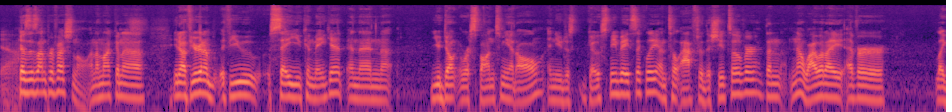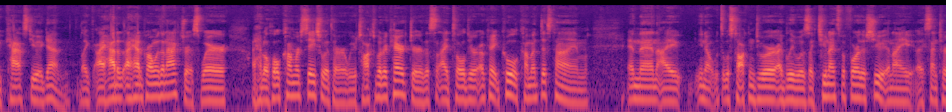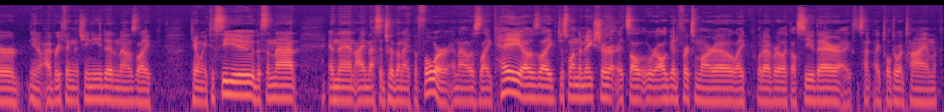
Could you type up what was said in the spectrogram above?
yeah. because it's unprofessional, and I'm not gonna, you know, if you're gonna if you say you can make it and then. You don't respond to me at all and you just ghost me basically until after the shoot's over then no why would i ever like cast you again like i had a, i had a problem with an actress where i had a whole conversation with her. We talked about her character. This i told her okay cool come at this time. And then i you know was talking to her i believe it was like two nights before the shoot and i i sent her you know everything that she needed and i was like can't wait to see you this and that. And then I messaged her the night before, and I was like, "Hey, I was like, just wanted to make sure it's all we're all good for tomorrow, like whatever, like I'll see you there." I sent, I told her what time,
